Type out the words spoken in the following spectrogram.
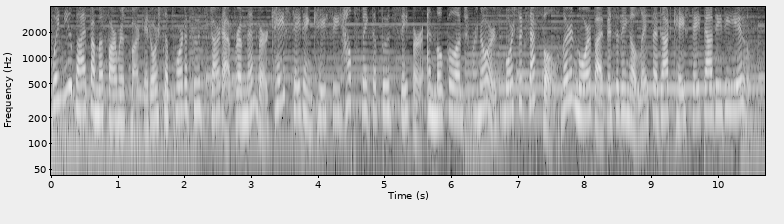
When you buy from a farmer's market or support a food startup, remember K State and KC helps make the food safer and local entrepreneurs more successful. Learn more by visiting olathe.kstate.edu.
